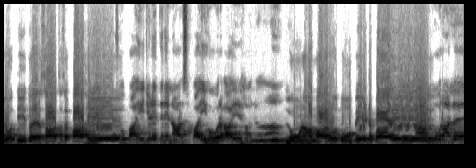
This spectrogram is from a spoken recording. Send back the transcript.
ਜੋਤੀ ਤੇ ਸਾਥ ਸਪਾਹੇ। ਸੋ ਭਾਈ ਜਿਹੜੇ ਤੇਰੇ ਨਾਲ ਸਿਪਾਹੀ ਹੋਰ ਆਏ ਹਨ। ਲੂਣ ਹਮਾਰੋ ਤੂੰ ਪੇਟ ਪਾਏ। ਆ ਮੋਹਰਾਂ ਲੈ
